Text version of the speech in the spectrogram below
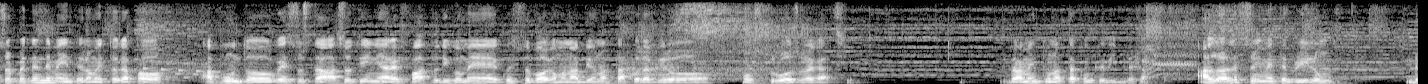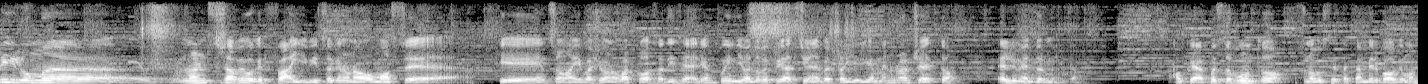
sorprendentemente lo metto KO appunto questo sta a sottolineare il fatto di come questo Pokémon abbia un attacco davvero mostruoso ragazzi. Veramente un attacco incredibile cioè. allora adesso mi mette Brilum. Brilum eh, non sapevo che fargli visto che non avevo mosse che insomma gli facevano qualcosa di serio. Quindi vado per privazione per togliergli almeno l'oggetto e lui mi addormenta. Ok a questo punto sono costretto a cambiare Pokémon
